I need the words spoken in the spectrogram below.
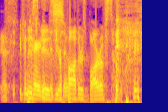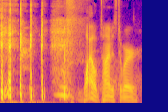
That's You've This is this your soap. father's bar of soap. wild times to where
